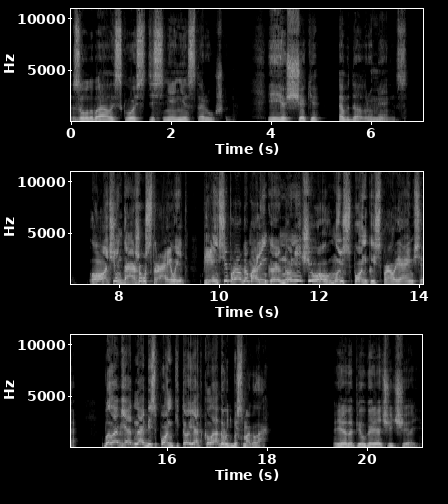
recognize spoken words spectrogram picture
Заулыбалась сквозь стеснение старушка. И ее щеки обдал румянец. «Очень даже устраивает. Пенсия, правда, маленькая, но ничего, мы с Понькой справляемся. Была бы я одна без Поньки, то и откладывать бы смогла». Я допил горячий чай.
